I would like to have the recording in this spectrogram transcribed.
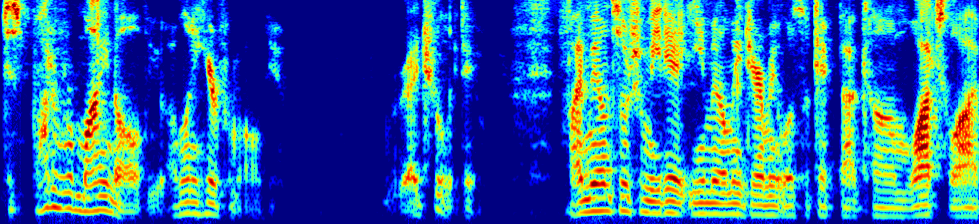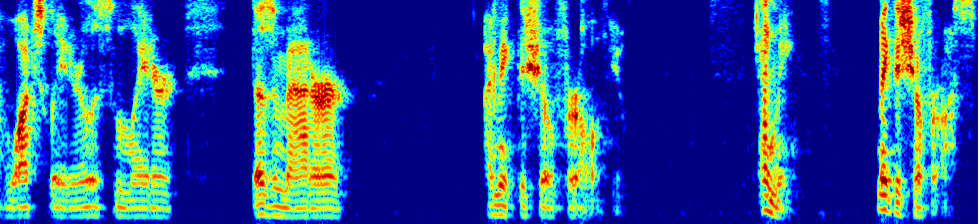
just want to remind all of you. I want to hear from all of you. I truly do. Find me on social media, email me, jeremy at whistlekick.com. Watch live, watch later, listen later. Doesn't matter. I make the show for all of you and me. Make the show for us.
